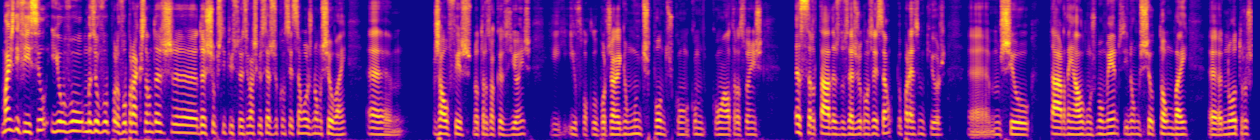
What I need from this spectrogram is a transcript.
Mais difícil, e eu vou, mas eu vou, vou para a questão das, uh, das substituições. Eu acho que o Sérgio Conceição hoje não mexeu bem. Uh, já o fez noutras ocasiões e, e o Futebol do Porto já ganhou muitos pontos com, com, com alterações acertadas do Sérgio Conceição. Eu parece-me que hoje uh, mexeu tarde em alguns momentos e não mexeu tão bem uh, noutros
